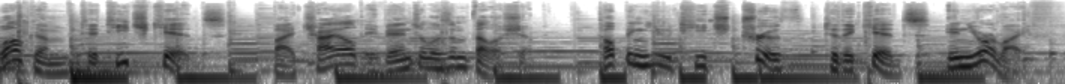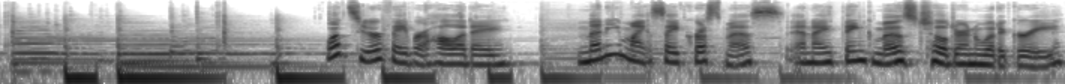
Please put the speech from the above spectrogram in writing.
Welcome to Teach Kids by Child Evangelism Fellowship, helping you teach truth to the kids in your life. What's your favorite holiday? Many might say Christmas, and I think most children would agree.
